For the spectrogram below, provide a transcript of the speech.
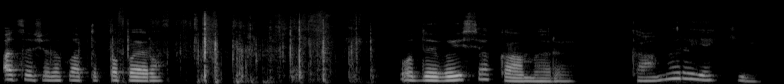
а це ще за клаптик паперу? Подивися камери. Камери які?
